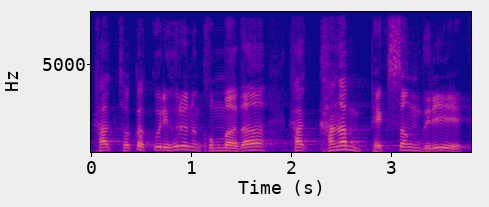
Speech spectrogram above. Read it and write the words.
각 적과 꿀이 흐르는 곳마다 각 강한 백성들이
